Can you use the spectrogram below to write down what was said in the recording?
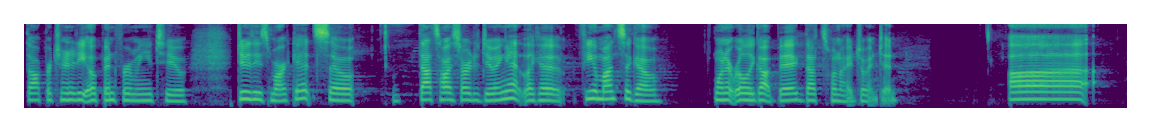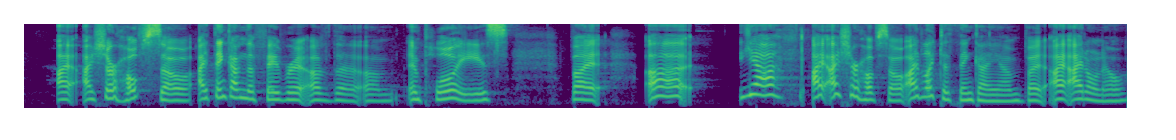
the opportunity open for me to do these markets. So that's how I started doing it. Like a few months ago, when it really got big, that's when I joined in. Uh, I I sure hope so. I think I'm the favorite of the um, employees, but uh, yeah, I, I sure hope so. I'd like to think I am, but I, I don't know.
